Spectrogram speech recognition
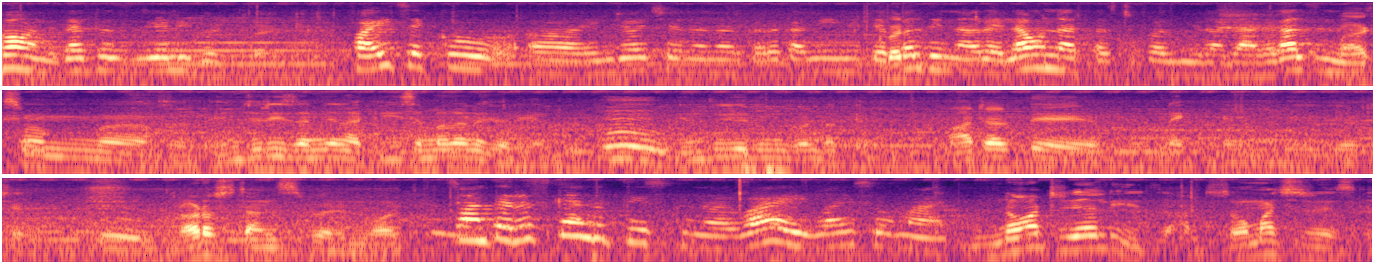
బాగుంది that was really good fights ఎక్కువ ఎంజాయ్ చేయనున్నారు కదా. కానీ దెబ్బలు తిన్నారు. ఎలా ఉన్నారు ఫస్ట్ ఆఫ్ ఆల్ మీరు? అది అడగాల్సింది. మాక్సిమం ఇంజరీస్ అన్నీ నాకు ఈ సినిమాలోనే జరిగింది ఎందుకు జరిగింది కూడా నాకు. మాట్లాడితే నెక్ వచ్చేది. Lot of stunts were involve so అంత రిస్క్ ఎందుకు తీసుకున్నారు? Why why so much not really so much risk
